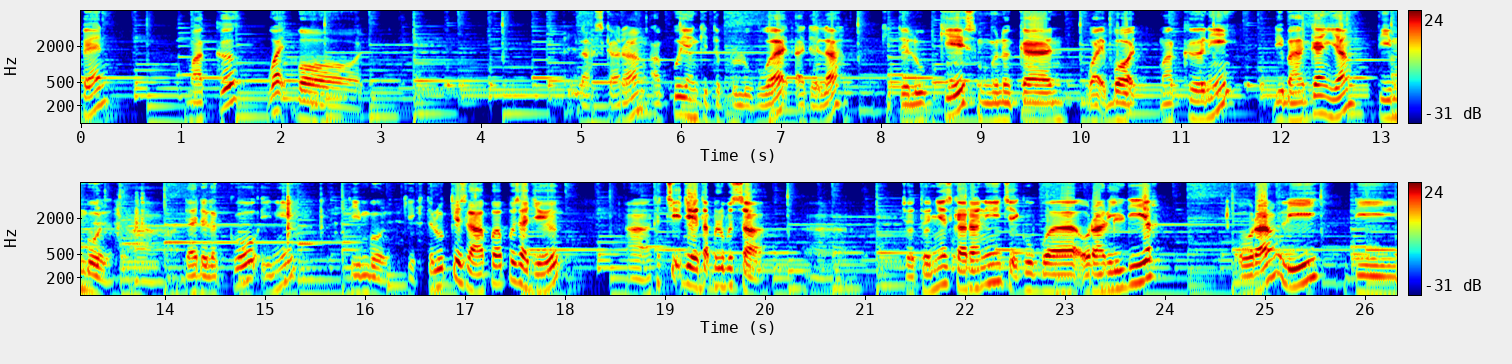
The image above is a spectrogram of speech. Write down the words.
pen, marker, whiteboard. Baiklah sekarang apa yang kita perlu buat adalah kita lukis menggunakan whiteboard marker ni di bahagian yang timbul. Ha, dia ada lekuk ini timbul. Okey, kita lukislah apa-apa saja. Ha, kecil je tak perlu besar. Ha, contohnya sekarang ni cikgu buat orang D lah. Orang li di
